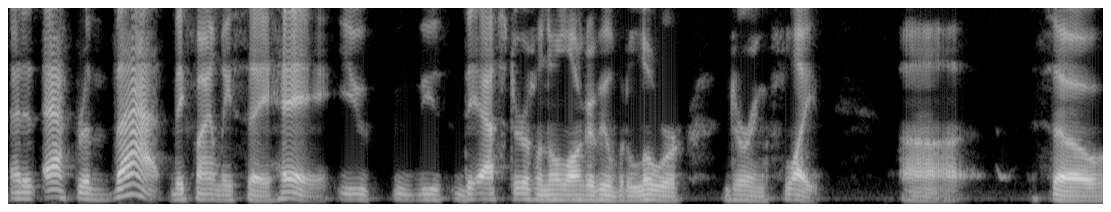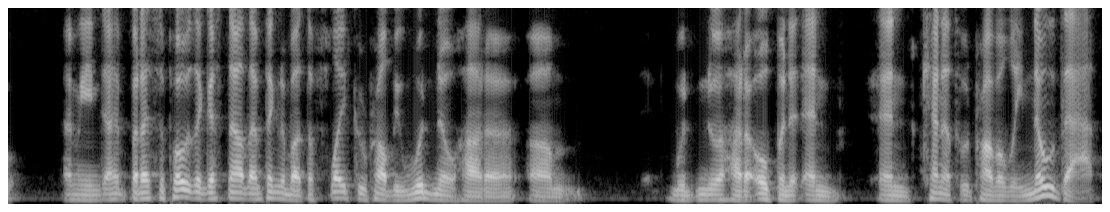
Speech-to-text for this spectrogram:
and after that they finally say, "Hey, you these the afters will no longer be able to lower during flight." Uh, so, I mean, I, but I suppose I guess now that I'm thinking about the flight crew probably would know how to um, would know how to open it, and and Kenneth would probably know that,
